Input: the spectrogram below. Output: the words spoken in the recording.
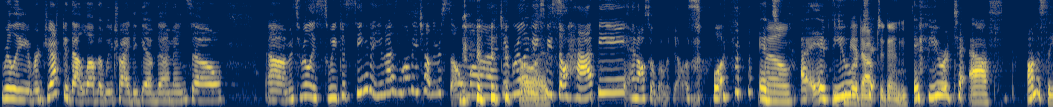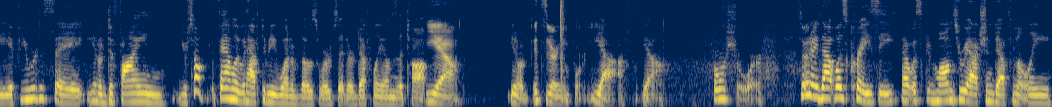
really rejected that love that we tried to give them, and so. Um, it's really sweet to see that you guys love each other so much. It really Oh, makes me so happy and also a little bit jealous. well, it's, Well, I- if You you, can be were to- adopted in. if you were to ask honestly if you were to say you know define yourself family would have to be one of those words that are definitely on the top Yeah, you know it's very important. yeah yeah for sure so anyway that was crazy that was mom's reaction definitely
